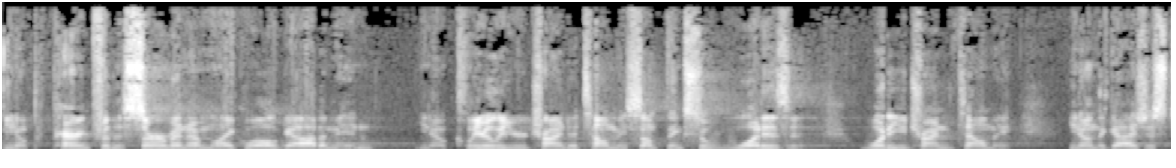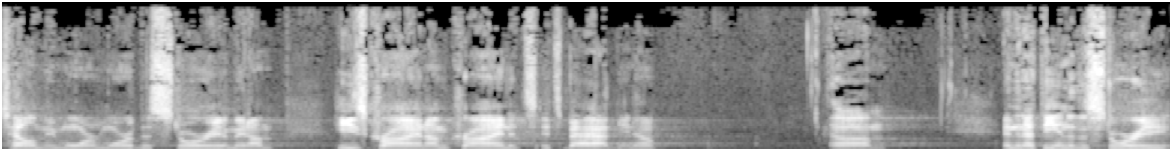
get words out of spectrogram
you know, preparing for the sermon. I'm like, well, God, I mean, you know, clearly you're trying to tell me something. So what is it? What are you trying to tell me? You know, and the guy's just telling me more and more of this story. I mean, I'm, he's crying, I'm crying. It's, it's bad, you know? Um, and then at the end of the story,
